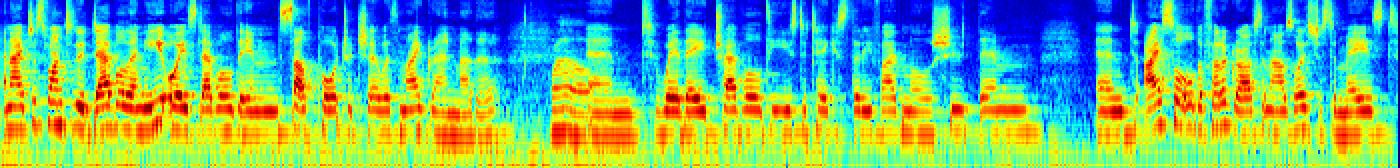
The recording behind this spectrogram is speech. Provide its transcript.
and I just wanted to dabble. And he always dabbled in self portraiture with my grandmother, Wow. and where they traveled, he used to take his 35 mm, shoot them, and I saw all the photographs, and I was always just amazed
